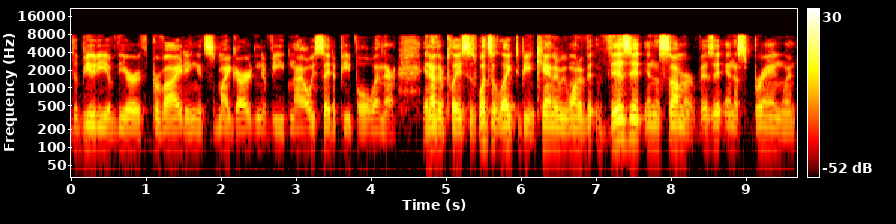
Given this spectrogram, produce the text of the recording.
the beauty of the earth providing. It's my garden of Eden. I always say to people when they're in other places, "What's it like to be in Canada?" We want to vi- visit in the summer, visit in the spring when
